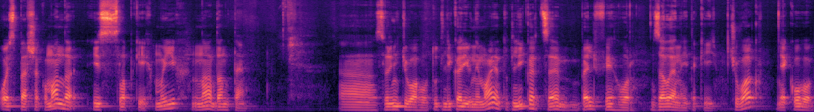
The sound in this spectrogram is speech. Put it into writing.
Ось перша команда із слабких моїх на Данте. Е, Зверніть увагу, тут лікарів немає. Тут лікар це Бельфігор. Зелений такий чувак, якого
